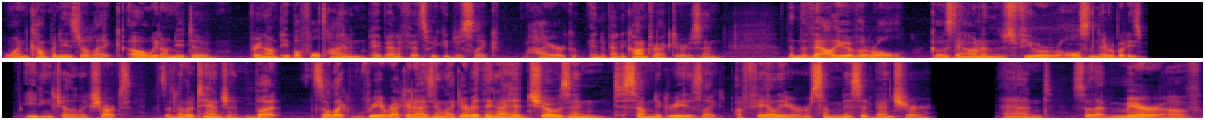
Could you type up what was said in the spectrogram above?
When companies are like oh we don't need to bring on people full time and pay benefits. We can just like hire independent contractors and then the value of the role goes down and there's fewer roles and everybody's eating each other like sharks. It's another tangent. Mm-hmm. But so like re- recognizing like everything I had chosen to some degree is like a failure or some misadventure. And so that mirror of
